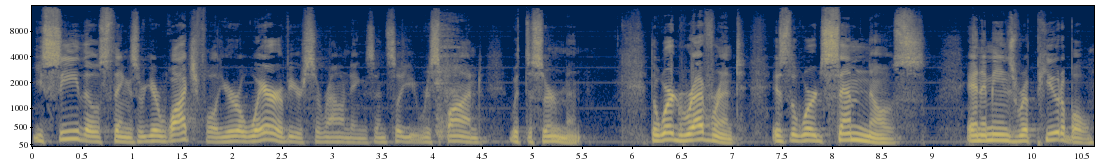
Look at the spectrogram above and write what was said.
you see those things, or you're watchful, you're aware of your surroundings, and so you respond with discernment. The word reverent is the word semnos, and it means reputable,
